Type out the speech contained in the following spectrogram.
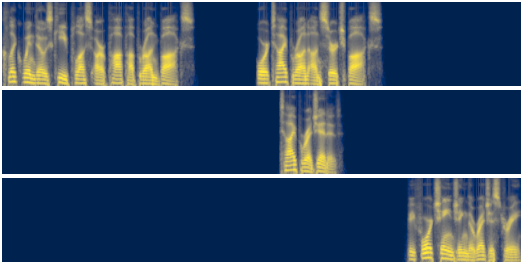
Click Windows key plus R pop-up Run box. Or type Run on search box. Type regedit. Before changing the registry,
